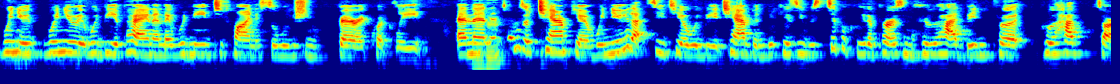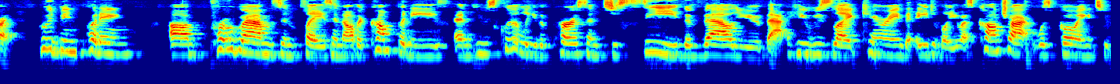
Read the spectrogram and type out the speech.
we knew we knew it would be a pain and they would need to find a solution very quickly. And then mm-hmm. in terms of champion, we knew that CTO would be a champion because he was typically the person who had been put, who had, sorry, who had been putting um, programs in place in other companies. And he was clearly the person to see the value of that. He was like carrying the AWS contract, was going to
